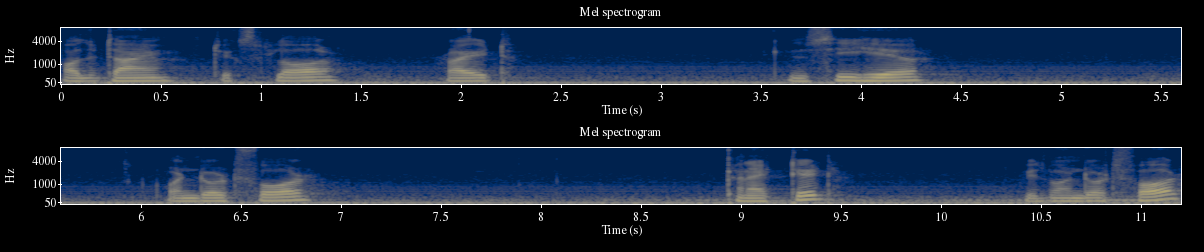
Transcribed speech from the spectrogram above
all the time to explore right? You can see here 1.4 connected with 1.4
